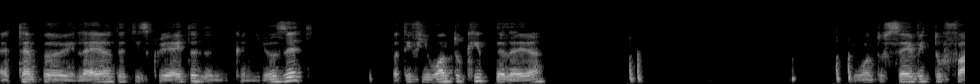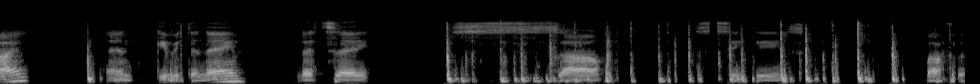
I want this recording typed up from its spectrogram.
a temporary layer that is created and you can use it. But if you want to keep the layer, you want to save it to file and give it a name. Let's say South Cities Buffer.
